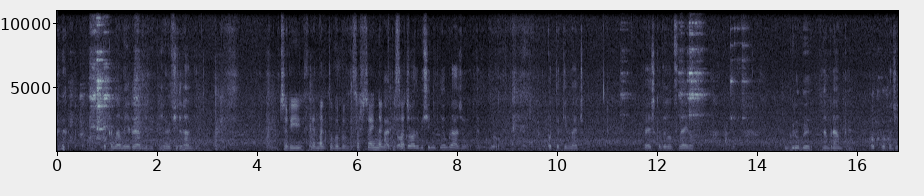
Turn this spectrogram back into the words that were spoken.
Pokonamy Irlandię, wypijemy Finlandię. Czyli jednak tu by było coś trzeba innego Ale to wpisać. akurat by się nikt nie obraził, jak tak było. Po takim meczu. Peszko do nocnego. Gruby na bramkę. O kogo chodzi?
